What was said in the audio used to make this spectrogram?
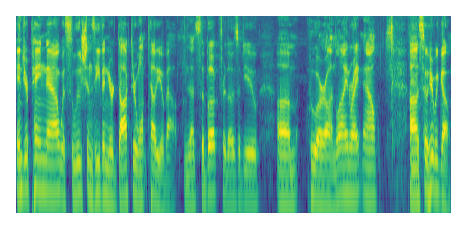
End Your Pain Now with Solutions Even Your Doctor Won't Tell You About. And that's the book for those of you um, who are online right now. Uh, so here we go.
